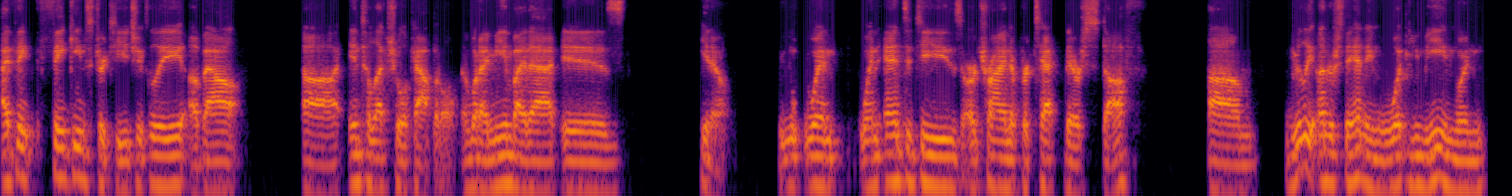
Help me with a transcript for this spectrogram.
I think thinking strategically about uh, intellectual capital, and what I mean by that is, you know, when when entities are trying to protect their stuff, um, really understanding what you mean when,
